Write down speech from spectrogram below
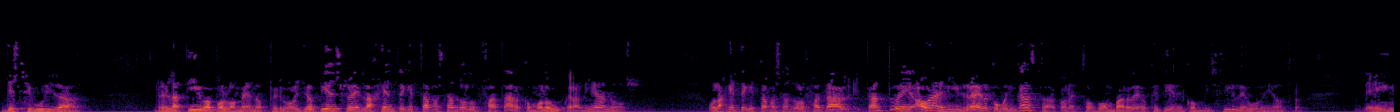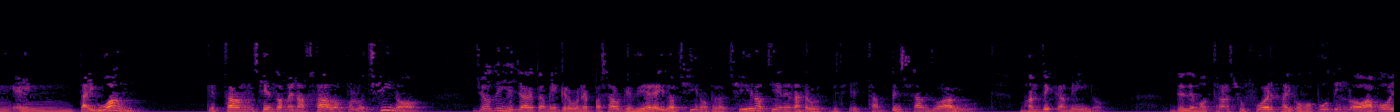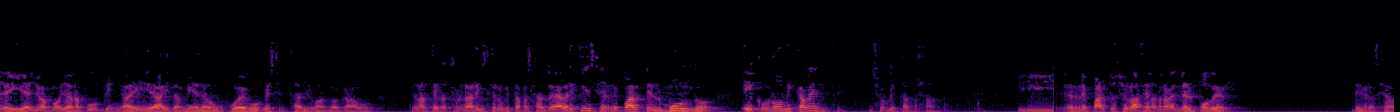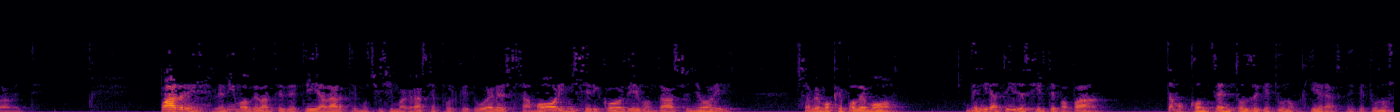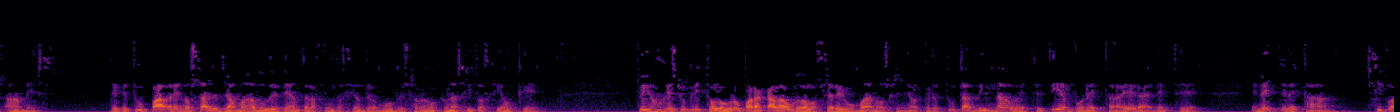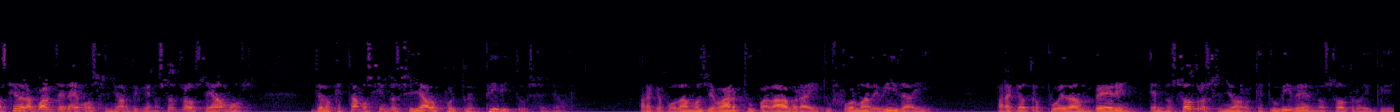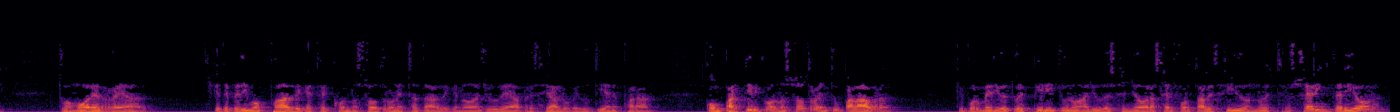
de seguridad, relativa por lo menos, pero yo pienso en la gente que está pasando lo fatal, como los ucranianos, o la gente que está pasando lo fatal, tanto ahora en Israel como en Gaza, con estos bombardeos que tienen con misiles uno y otro en, Taiwán, que están siendo amenazados por los chinos. Yo dije ya que también creo en el pasado que y los chinos, que los chinos tienen algo, están pensando algo, van de camino de demostrar su fuerza y como Putin lo apoya y ellos apoyan a Putin, ahí hay también un juego que se está llevando a cabo. Delante de nuestra narices lo que está pasando es a ver quién se reparte el mundo económicamente. Eso es lo que está pasando. Y el reparto se lo hacen a través del poder, desgraciadamente. Padre, venimos delante de ti a darte muchísimas gracias porque tú eres amor y misericordia y bondad, Señor, y sabemos que podemos venir a ti y decirte, papá, estamos contentos de que tú nos quieras, de que tú nos ames, de que tu Padre nos haya llamado desde antes de la fundación del mundo y sabemos que una situación que tu Hijo Jesucristo logró para cada uno de los seres humanos, Señor, pero tú te has dignado en este tiempo, en esta era, en, este, en, este, en esta situación en la cual tenemos, Señor, de que nosotros seamos de los que estamos siendo sellados por tu Espíritu, Señor, para que podamos llevar tu palabra y tu forma de vida y para que otros puedan ver en, nosotros, Señor, que tú vives en nosotros y que tu amor es real. Así que te pedimos, Padre, que estés con nosotros en esta tarde, que nos ayude a apreciar lo que tú tienes para compartir con nosotros en tu palabra, que por medio de tu Espíritu nos ayude, Señor, a ser fortalecidos en nuestro ser interior,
